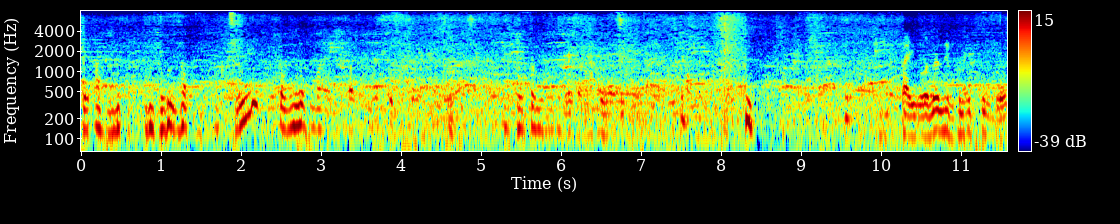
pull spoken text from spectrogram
cái phần vui vật chí công nghiệp mà phải của dân thì cũng không được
